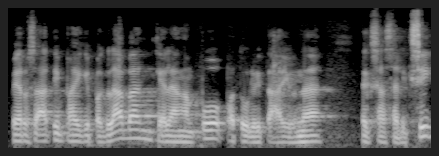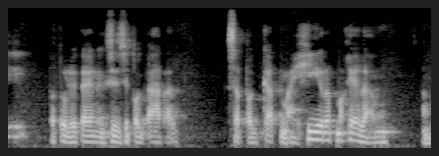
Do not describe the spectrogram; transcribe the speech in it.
Pero sa ating pakikipaglaban, kailangan po patuloy tayo na nagsasaliksik, patuloy tayo nagsisipag-aral sapagkat mahirap makialam ang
